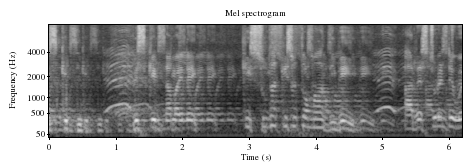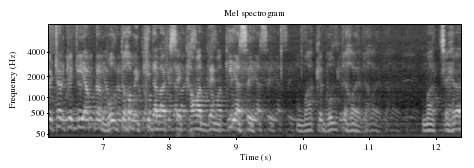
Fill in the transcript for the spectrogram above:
বিস্কিট দিবে। বিস্কিট না পাইলে কিছু না কিছু তো মা দিবে। আর রেস্টুরেন্টে ওয়েটারকে গিয়ে আপনার বলতে হবে, খিদা লাগছে, খাবার দেন, কি আছে? মাকে বলতে হয় না। মা চেহারা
